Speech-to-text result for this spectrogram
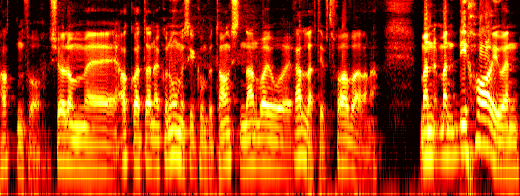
hatten for. Selv om eh, akkurat den økonomiske kompetansen den var jo relativt fraværende. Men, men de har jo en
